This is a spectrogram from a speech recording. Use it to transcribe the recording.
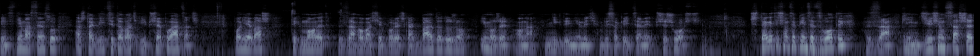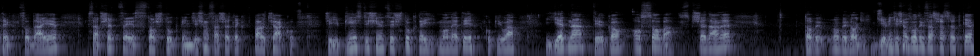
więc nie ma sensu aż tak licytować i przepłacać, ponieważ tych monet zachowa się w woreczkach bardzo dużo i może ona nigdy nie mieć wysokiej ceny w przyszłości. 4500 zł za 50 saszetek, co daje w saszetce jest 100 sztuk, 50 saszetek w palciaku, czyli 5000 sztuk tej monety kupiła jedna tylko osoba. Sprzedane to wychodzi 90 zł za saszetkę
